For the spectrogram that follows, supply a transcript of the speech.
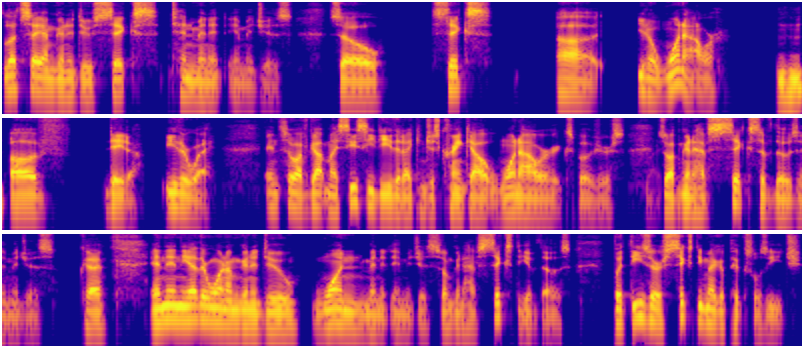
let's say I'm going to do six 10 minute images. So six uh you know, 1 hour mm-hmm. of data either way. And so I've got my CCD that I can just crank out one hour exposures. Right. So I'm going to have six of those images. Okay. And then the other one, I'm going to do one minute images. So I'm going to have 60 of those. But these are 60 megapixels each.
